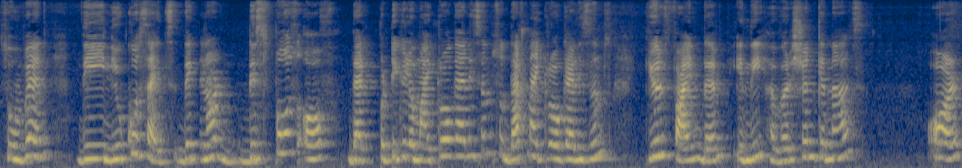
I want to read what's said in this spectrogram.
So when the leukocytes they cannot dispose of that particular microorganism so that microorganisms you'll find them in the Haversian canals or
